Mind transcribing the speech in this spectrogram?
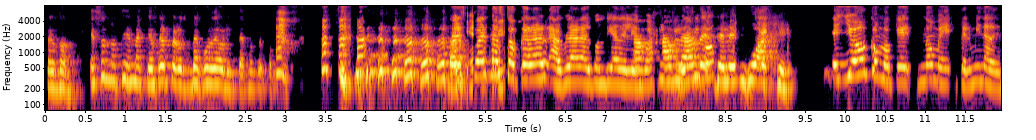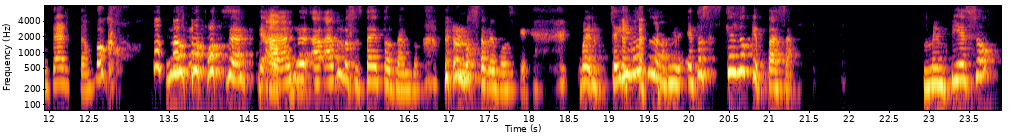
perdón. Eso no tiene nada que ver, pero me acordé ahorita, no sé por qué. Después nos tocará hablar algún día de lenguaje Hablar de, lenguaje. que yo como que no me termina de entrar tampoco. No, o sea, que No. algo, algo nos está detonando, pero no sabemos qué. Bueno, seguimos. Entonces, ¿qué es lo que pasa? Me empiezo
